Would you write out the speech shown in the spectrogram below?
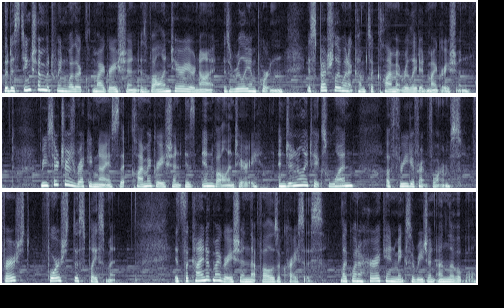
The distinction between whether migration is voluntary or not is really important, especially when it comes to climate related migration. Researchers recognize that climate migration is involuntary and generally takes one of three different forms. First, forced displacement. It's the kind of migration that follows a crisis, like when a hurricane makes a region unlivable.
